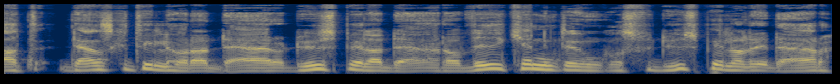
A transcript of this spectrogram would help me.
Att den ska tillhöra där och du spelar där och vi kan inte umgås för du spelar det där.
